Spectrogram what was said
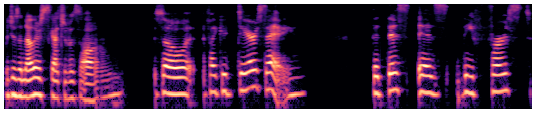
which is another sketch of a song. So if I could dare say that this is the first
